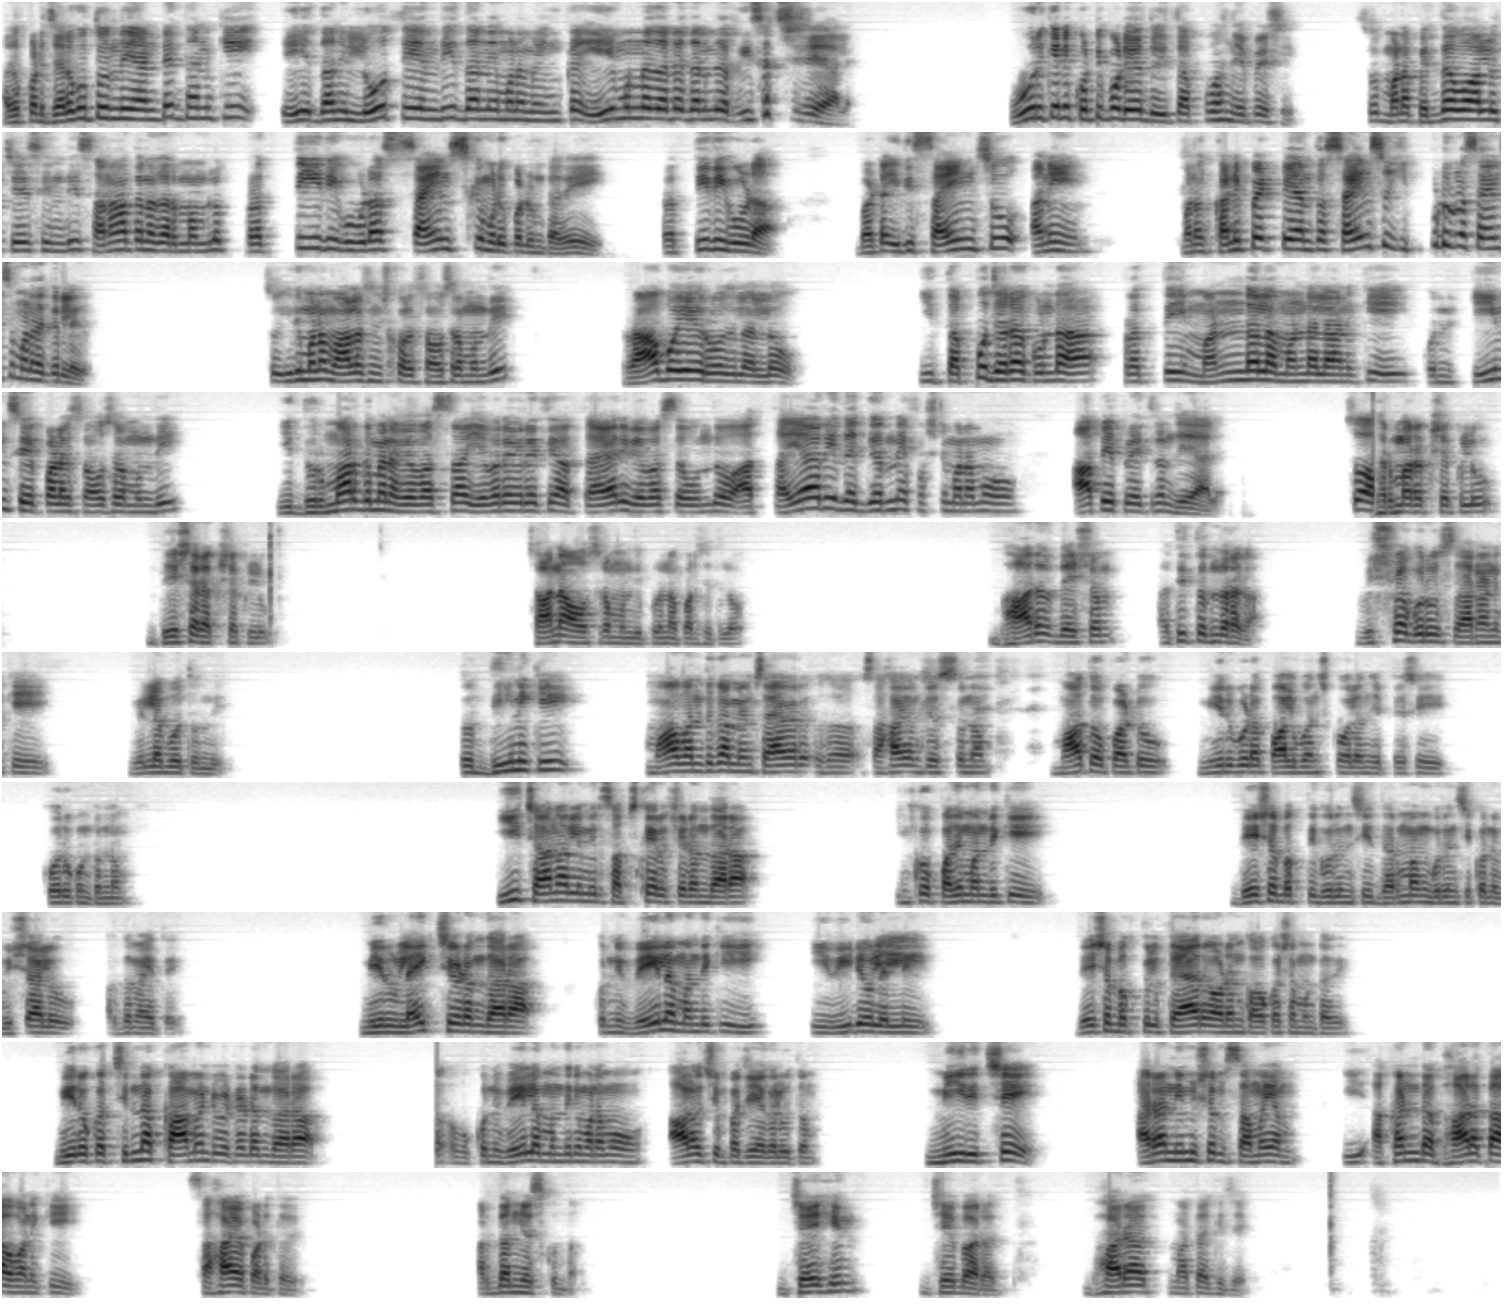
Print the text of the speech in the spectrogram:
అదొకటి జరుగుతుంది అంటే దానికి ఏ దాని లోతు ఏంది దాన్ని మనం ఇంకా ఏమున్నది దాని మీద రీసెర్చ్ చేయాలి. ఊరికేనే కొట్టిపడేయద్దు ఇది తప్పు అని చెప్పేసి. సో మన పెద్దవాళ్ళు చేసింది సనాతన ధర్మంలో ప్రతీది కూడా సైన్స్కి ముడిపడి ఉంటుంది. ప్రతీది కూడా. బట్ ఇది సైన్స్ అని మనం కనిపెట్టేంత సైన్స్ ఇప్పుడున్న సైన్స్ మన దగ్గర లేదు. సో ఇది మనం ఆలోచించుకోవాల్సిన అవసరం ఉంది. రాబోయే రోజులలో ఈ తప్పు జరగకుండా ప్రతి మండల మండలానికి కొన్ని టీమ్స్ ఏర్పడాల్సిన అవసరం ఉంది. ఈ దుర్మార్గమైన వ్యవస్థ ఎవరెవరైతే ఆ తయారీ వ్యవస్థ ఉందో ఆ తయారీ దగ్గరనే ఫస్ట్ మనము ఆపే ప్రయత్నం చేయాలి. సో ధర్మరక్షకులు దేశ రక్షకులు చాలా అవసరం ఉంది ఇప్పుడున్న పరిస్థితిలో. భారతదేశం అతి తొందరగా విశ్వగురు స్థానానికి వెళ్ళబోతుంది. సో దీనికి మా వంతుగా మేము సహాయ సహాయం చేస్తున్నాం. మాతో పాటు మీరు కూడా పాల్పంచుకోవాలని చెప్పేసి కోరుకుంటున్నాం. ఈ ఛానల్ని మీరు సబ్స్క్రైబ్ చేయడం ద్వారా ఇంకో పది మందికి దేశభక్తి గురించి, ధర్మం గురించి కొన్ని విషయాలు అర్థమవుతాయి. మీరు లైక్ చేయడం ద్వారా కొన్ని వేల మందికి ఈ వీడియోలు వెళ్ళి దేశభక్తులు తయారు అవడానికి అవకాశం ఉంటుంది. మీరు ఒక చిన్న కామెంట్ పెట్టడం ద్వారా కొన్ని వేల మందిని మనము ఆలోచింపజేయగలుగుతాం. మీరిచ్చే అర నిమిషం సమయం ఈ అఖండ భారతావనికి సహాయపడుతుంది అర్థం చేసుకుందాం. జై హింద్, జై భారత్. భారత్ మాతాకి జై.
